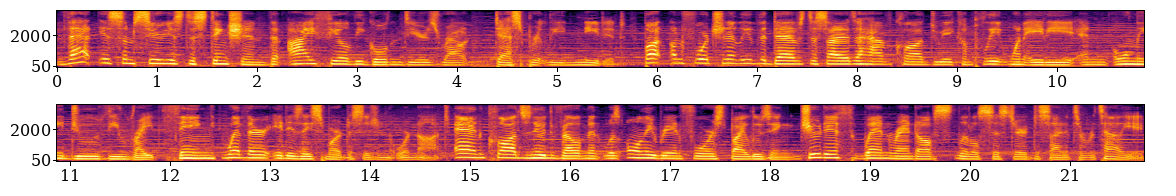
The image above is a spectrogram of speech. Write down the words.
That is some serious distinction that i feel the golden deers route desperately needed. But unfortunately the devs decided to have claude do a complete 180 and only do the right thing whether it is a smart decision or not. And claude's new development was only reinforced by losing Judith when Randolph's little sister decided to retaliate.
